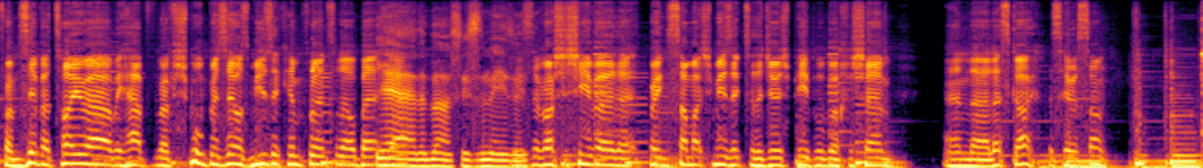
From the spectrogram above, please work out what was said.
from Zeev HaTorah. We have Rav Shmuel Brazil's music influence a little bit. Yeah, the boss. He's amazing. He's the Rosh Hashiva that brings so much music to the Jewish people, Baruch Hashem. And uh, let's go. Let's hear a song. Thank you.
